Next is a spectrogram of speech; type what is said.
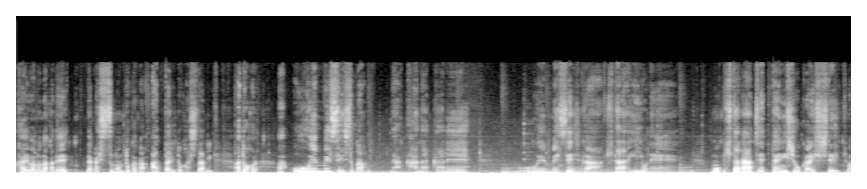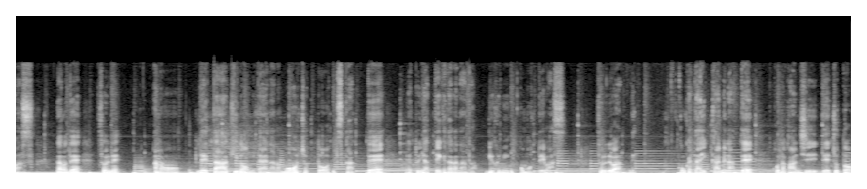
会話の中で、なんか質問とかがあったりとかしたり、あとはほら、あ、応援メッセージとか、なかなかね、応援メッセージが来たらいいよね。もう来たら絶対に紹介していきます。なので、そういうね、あの、レター機能みたいなのもちょっと使って、えっと、やっていけたらなというふうに思っています。それではね、今回第1回目なんで、こんな感じでちょっと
